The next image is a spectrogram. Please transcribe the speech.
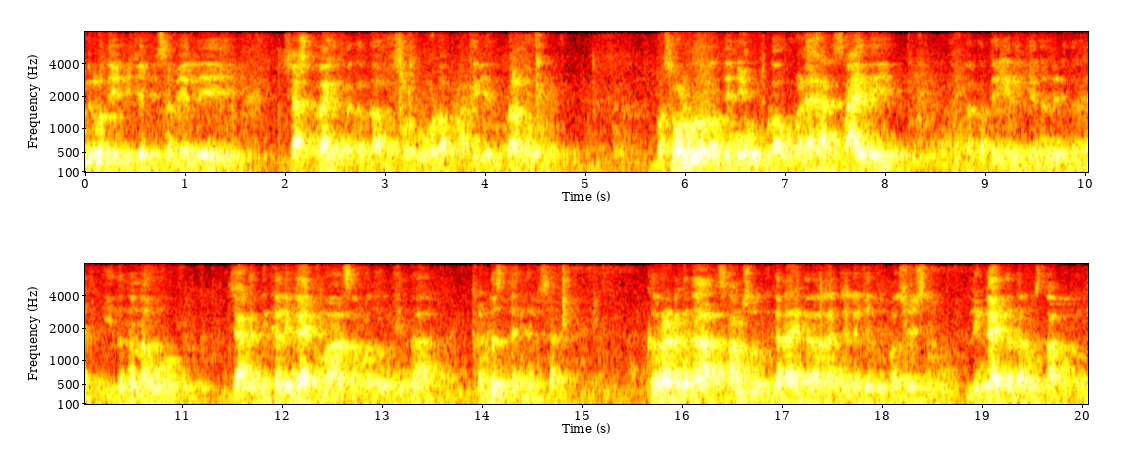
ವಿರೋಧಿ ಬಿಜೆಪಿ ಸಭೆಯಲ್ಲಿ ಶಾಸಕರಾಗಿರ್ತಕ್ಕಂಥ ಬಸವನಗೌಡ ಪಾಟೀಲ್ ಯತ್ನಾಳವರು ಬಸವಣ್ಣನವರಂತೆ ನೀವು ಕೂಡ ಒಳೆಹಾರಿ ಸಾಯಿರಿ ಅಂತಕ್ಕಂಥ ಹೇಳಿಕೆಯನ್ನು ನೀಡಿದ್ದಾರೆ. ಇದನ್ನು ನಾವು ಜಾಗತಿಕ ಲಿಂಗಾಯತ ಮಹಾಸಭಾದ ವತಿಯಿಂದ ಖಂಡಿಸ್ತಾ ಇದ್ದೇವೆ ಸರ್. ಕರ್ನಾಟಕದ ಸಾಂಸ್ಕೃತಿಕ ನಾಯಕರಾದ ಜಗಜ್ಯೋತಿ ಬಸವೇಶ್ವರರು ಲಿಂಗಾಯತ ಧರ್ಮ ಸ್ಥಾಪಕರು,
